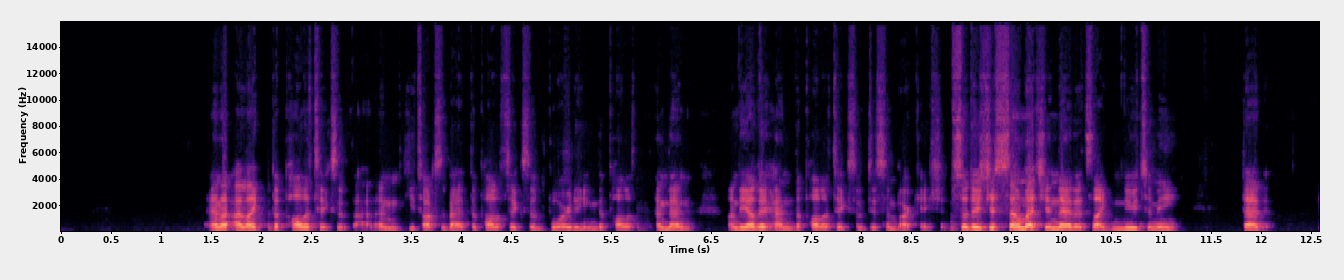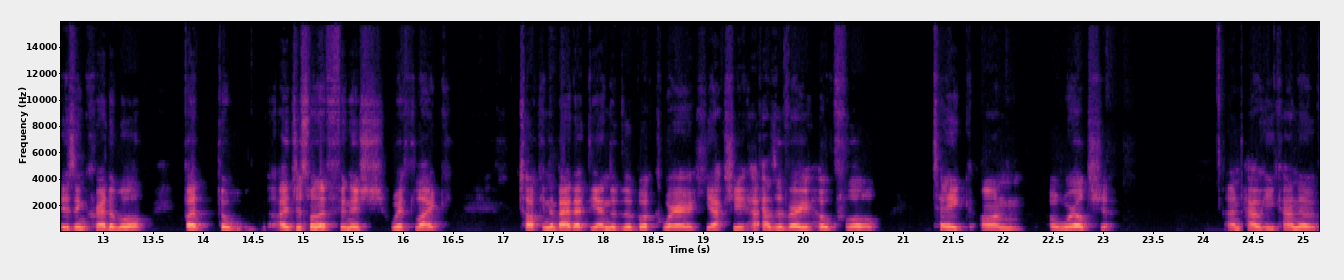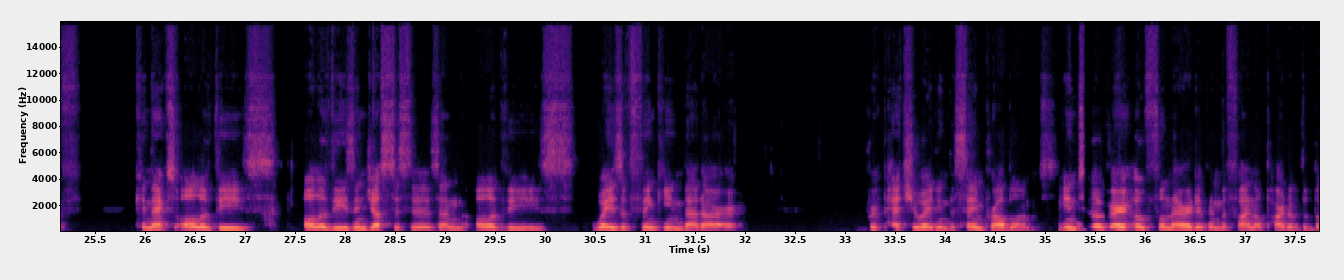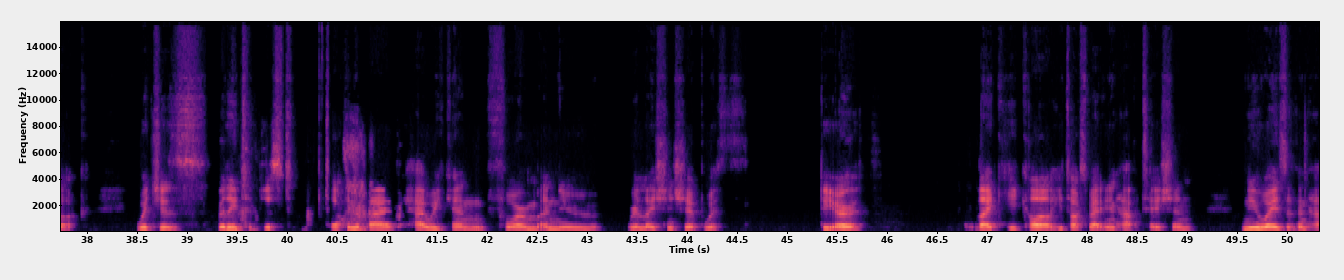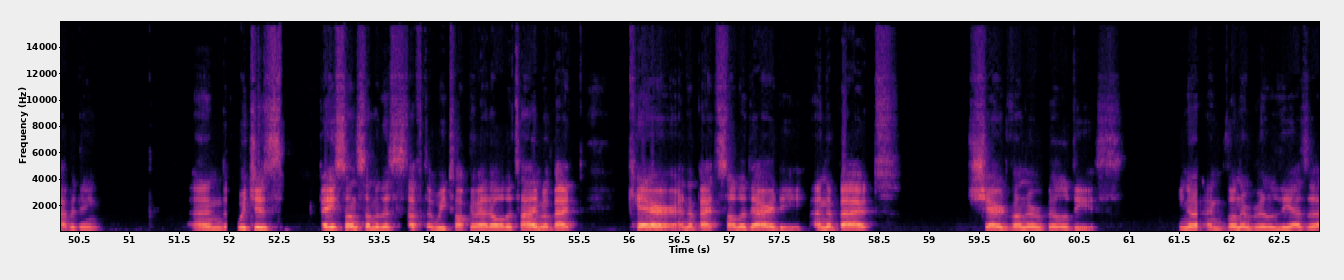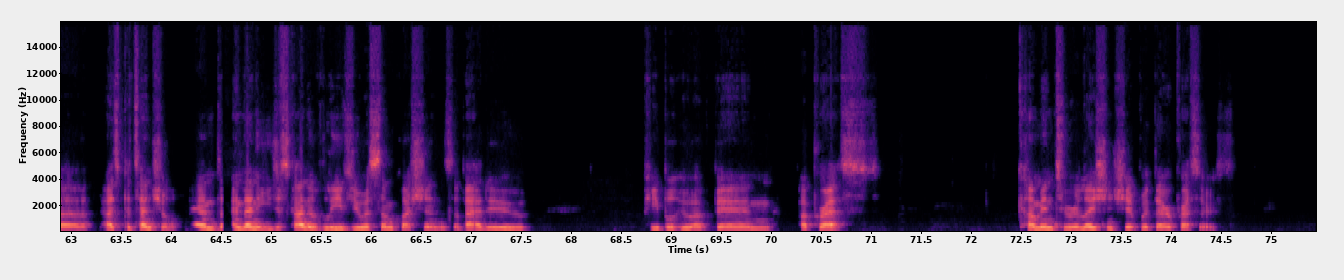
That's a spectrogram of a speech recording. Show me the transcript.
And I, I like the politics of that. And he talks about the politics of boarding, the poli- and then on the other hand, the politics of disembarkation. So there's just so much in there that's like new to me that is incredible. But the I just want to finish with like talking about at the end of the book where he actually has a very hopeful take on a world ship and how he kind of connects all of these all of these injustices and all of these ways of thinking that are perpetuating the same problems mm-hmm. into a very hopeful narrative in the final part of the book which is really to just talking about how we can form a new relationship with the earth. Like he call he talks about inhabitation new ways of inhabiting and which is based on some of the stuff that we talk about all the time about care and about solidarity and about shared vulnerabilities you know and vulnerability as a as potential and and then he just kind of leaves you with some questions about how do people who have been oppressed come into relationship with their oppressors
